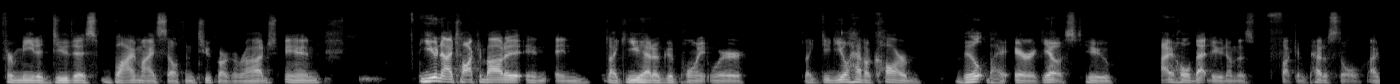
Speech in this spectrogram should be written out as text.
for me to do this by myself in two car garage. And you and I talked about it and and like you had a good point where like dude you'll have a car built by Eric Yost, who I hold that dude on this fucking pedestal. I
